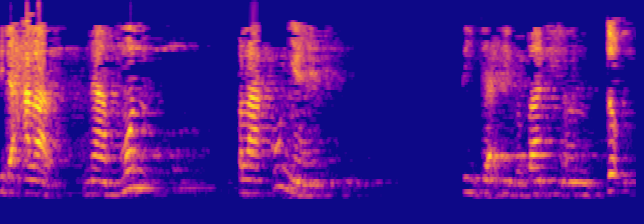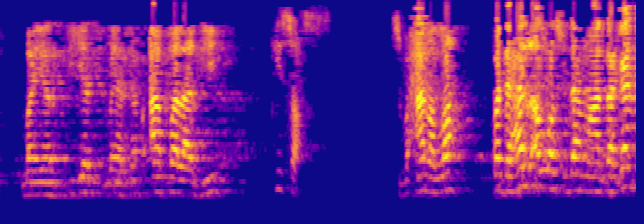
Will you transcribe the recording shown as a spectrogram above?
Tidak halal. Namun pelakunya tidak dibebani untuk bayar diat, bayar apalagi kisos. Subhanallah. Padahal Allah sudah mengatakan,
